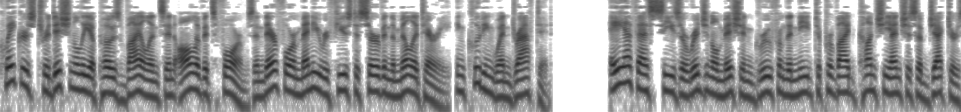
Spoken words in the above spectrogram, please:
Quakers traditionally oppose violence in all of its forms and therefore many refuse to serve in the military, including when drafted. AFSC's original mission grew from the need to provide conscientious objectors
